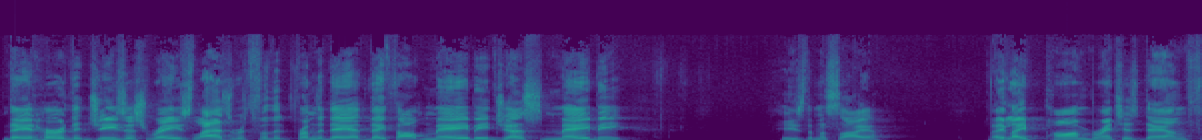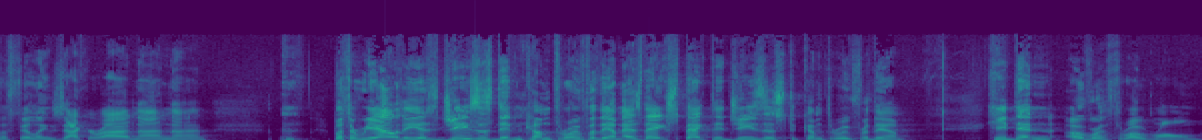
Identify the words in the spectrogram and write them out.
They had heard that Jesus raised Lazarus the, from the dead. They thought maybe, just maybe, He's the Messiah. They laid palm branches down, fulfilling Zechariah 9 9. But the reality is, Jesus didn't come through for them as they expected Jesus to come through for them. He didn't overthrow Rome,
